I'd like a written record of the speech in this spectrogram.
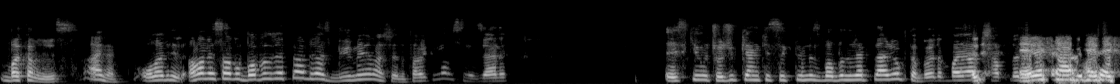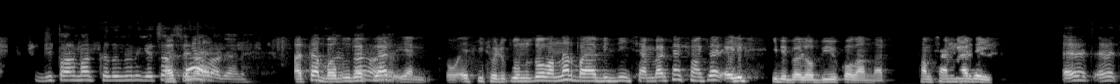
bakabiliriz. Aynen. Olabilir. Ama mesela bu bubble wrap'ler biraz büyümeye başladı. Farkında mısınız? Yani eski o çocukkenki sıktığımız bubble wrap'ler yok da böyle bayağı çapları Evet abi evet. bir parmak kalınlığını geçen şeyler Hatta var yani. Hatta Bubble Wrap'ler yani. o eski çocukluğumuzda olanlar bayağı bildiğin çemberken şu ankiler elips gibi böyle o büyük olanlar. Tam çember değil. Evet, evet.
